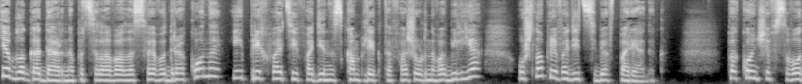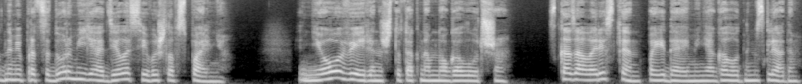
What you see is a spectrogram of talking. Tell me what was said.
Я благодарно поцеловала своего дракона и, прихватив один из комплектов ажурного белья, ушла приводить себя в порядок. Покончив с водными процедурами, я оделась и вышла в спальню. «Не уверен, что так намного лучше», — сказал Аристен, поедая меня голодным взглядом.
